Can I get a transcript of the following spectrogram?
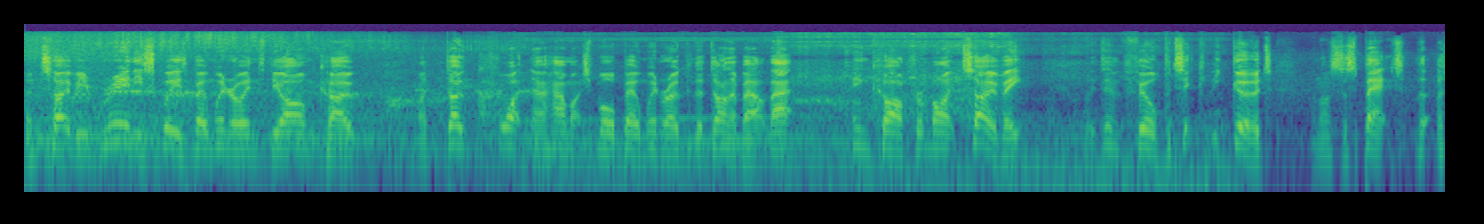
And Tovey really squeezed Ben Winrow into the Armco. I don't quite know how much more Ben Winrow could have done about that. In car from Mike Tovey. Well, it didn't feel particularly good, and I suspect that a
